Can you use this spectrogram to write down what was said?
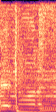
We're gonna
